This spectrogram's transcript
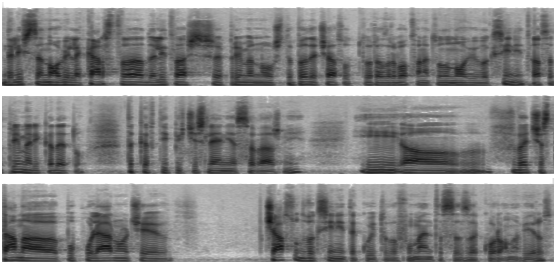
дали ще са нови лекарства, дали това ще, примерно, ще бъде част от разработването на нови вакцини. Това са примери, където такъв тип изчисления са важни. И а, вече стана популярно, че част от ваксините, които в момента са за коронавирус,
